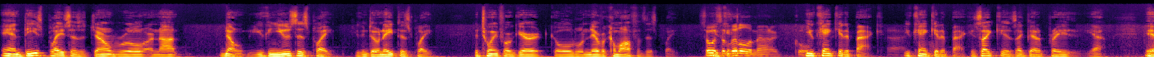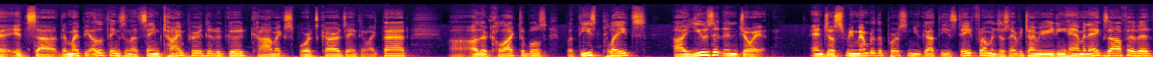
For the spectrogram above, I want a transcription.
and these plates, as a general rule, are not. No, you can use this plate. You can donate this plate. The 24 karat gold will never come off of this plate. So it's a little amount of gold. You can't get it back. You can't get it back. It's like it's like that appraise. Yeah, yeah. It's uh, there might be other things in that same time period that are good, comics, sports cards, anything like that, uh, other collectibles. But these plates, uh, use it and enjoy it, and just remember the person you got the estate from, and just every time you're eating ham and eggs off of it,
